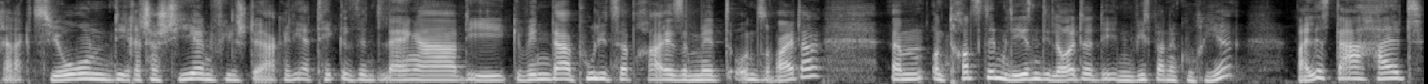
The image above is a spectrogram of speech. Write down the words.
Redaktion, die recherchieren viel stärker, die Artikel sind länger, die gewinnen da Pulitzerpreise mit und so weiter. Ähm, und trotzdem lesen die Leute den Wiesbadener Kurier, weil es da halt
